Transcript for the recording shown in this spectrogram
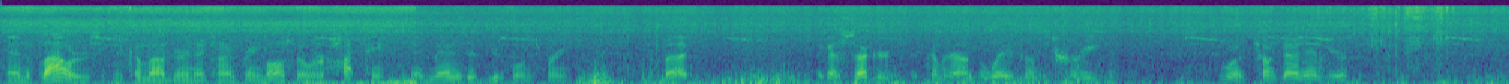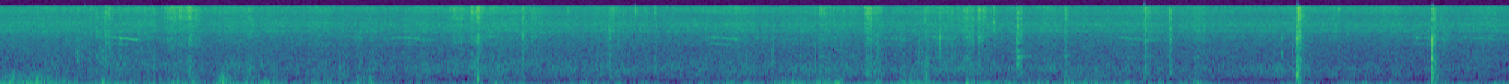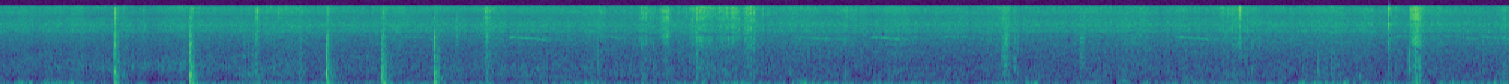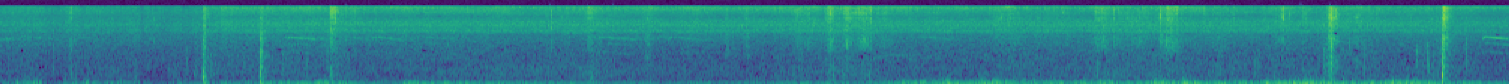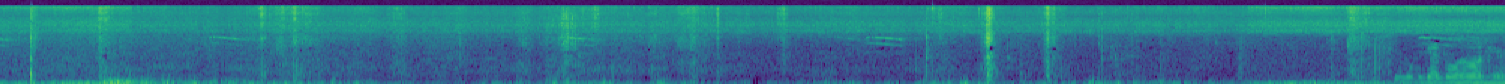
And the flowers that come out during that time frame also are hot pink. And man, is it beautiful in the spring. But I got a sucker that's coming out away from the tree. I'm going to chunk down in here. see what we got going on here.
